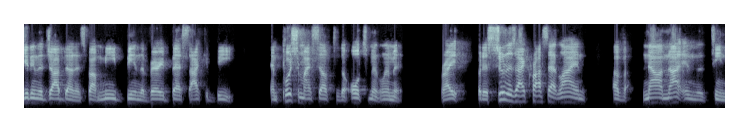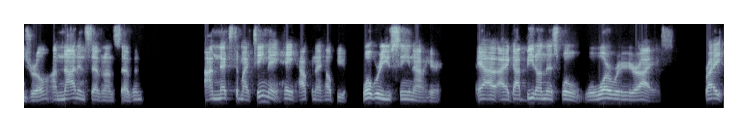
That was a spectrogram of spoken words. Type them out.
getting the job done. It's about me being the very best I could be and pushing myself to the ultimate limit. Right. But as soon as I cross that line of now I'm not in the team drill, I'm not in seven on seven, I'm next to my teammate. Hey, how can I help you? What were you seeing out here? Yeah, I, got beat on this. Well, where were your eyes? Right.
